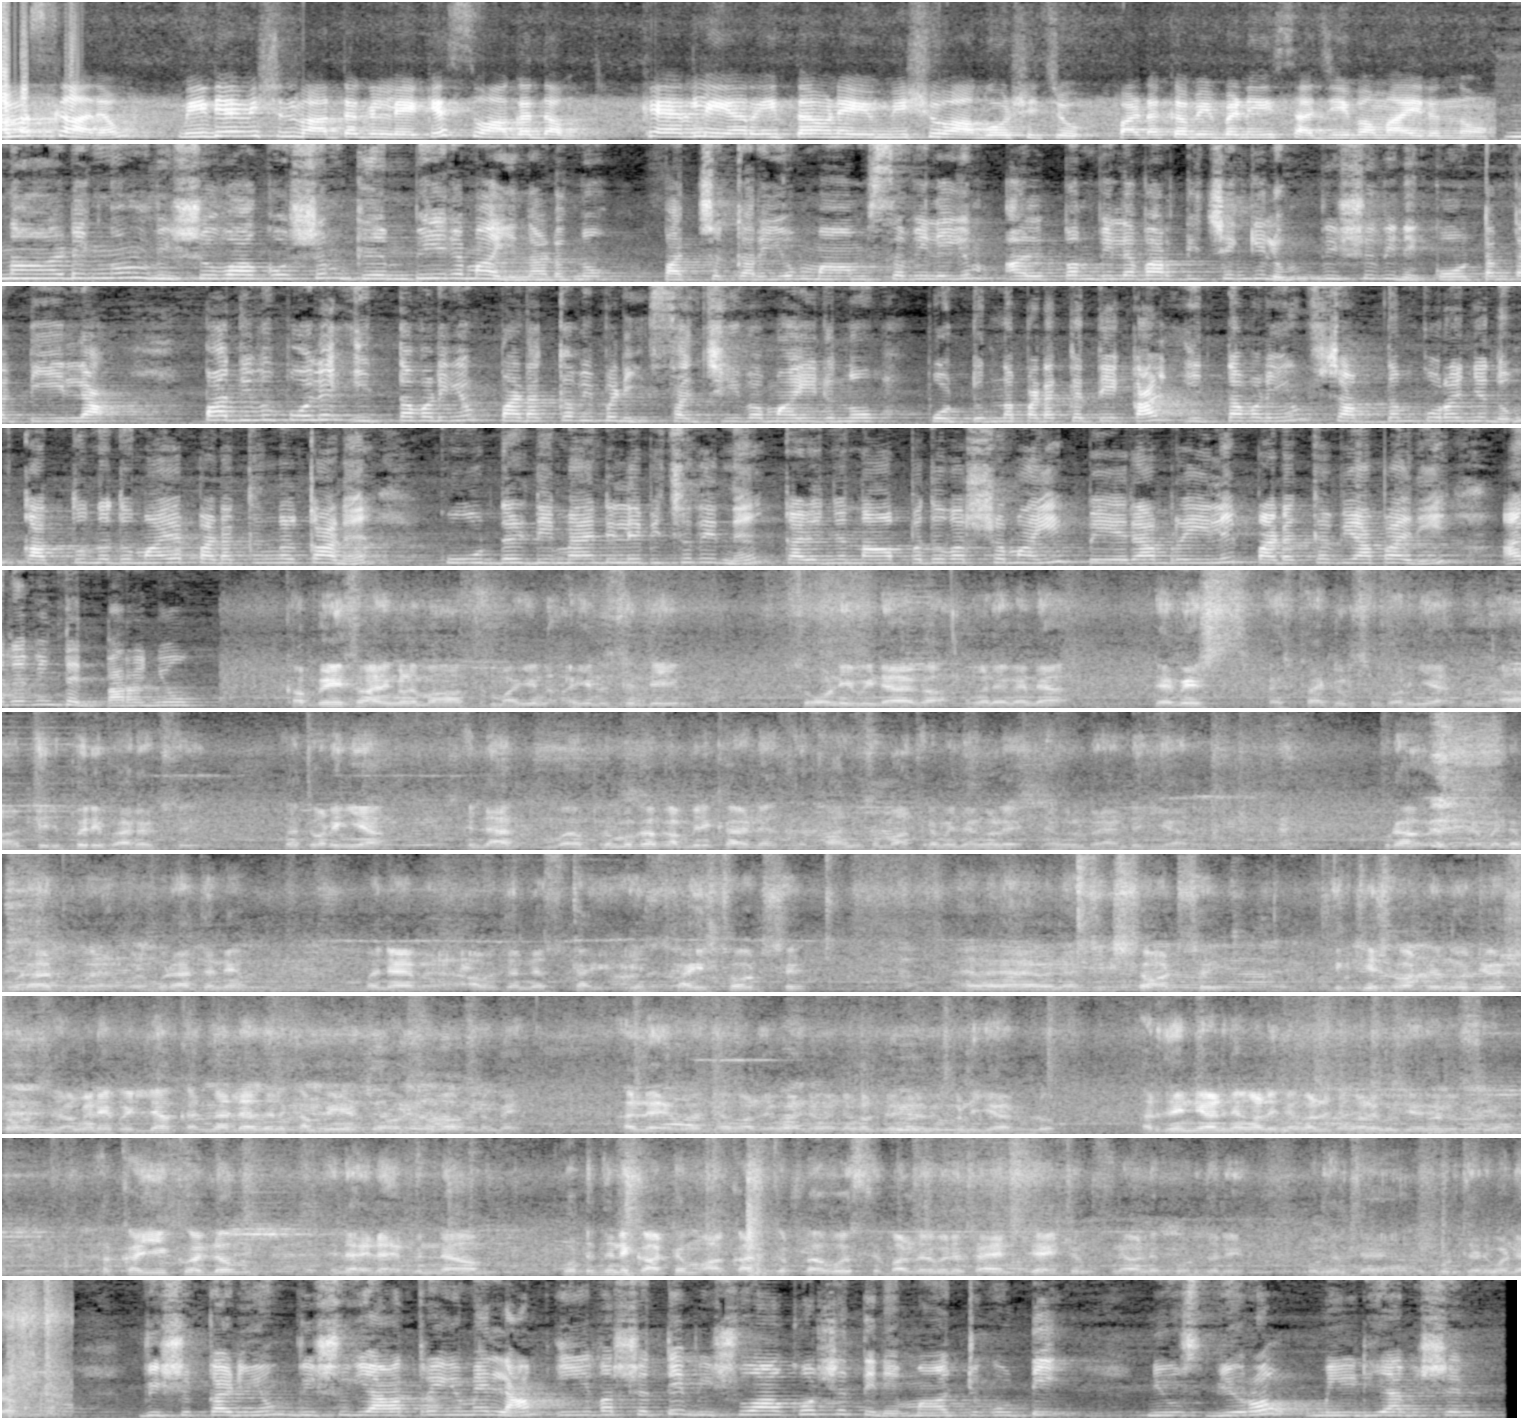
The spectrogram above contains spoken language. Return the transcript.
നമസ്കാരം. Media vision വാർത്തകളിലേക്ക് സ്വാഗതം. കേരളീയർ ഇത്തവണയും വിഷു ആഘോഷിച്ചു. പടക്ക വിപണി സജീവമായിരുന്നു. നാടിങ്ങും വിഷുവാഘോഷം ഗംഭീരമായി നടന്നു. പച്ചക്കറിയും മാംസവിലയും അല്പം വില വർദ്ധിച്ചെങ്കിലും വിഷുവിന് കോട്ടം തട്ടിയില്ല. പതിവ് പോലെ ഇത്തവണയും പടക്ക വിപണി സജീവമായിരുന്നു. പൊട്ടുന്ന പടക്കത്തേക്കാൾ ഇത്തവണയും ശബ്ദം കുറഞ്ഞതും കത്തുന്നതുമായ പടക്കങ്ങൾക്കാണ് കൂടുതൽ ഡിമാൻഡ് ലഭിച്ചതെന്ന് കഴിഞ്ഞ നാൽപ്പത് വർഷമായി പേരാമ്പ്രയിലെ പടക്ക വ്യാപാരി അരവിന്ദൻ പറഞ്ഞു. കമ്പനി സാധനങ്ങൾ മാത്രം അയൻ അയൻസിന്റെയും സോണി വിനായക അങ്ങനെ അങ്ങനെ രമേശ് സ്പാക്കിൾസും തുടങ്ങിയ തിരുപ്പതി ഫാരക്സ് തുടങ്ങിയ എല്ലാ പ്രമുഖ കമ്പനിക്കാരുടെ ഫാൻസ് മാത്രമേ ഞങ്ങൾ ഞങ്ങൾ ബ്രാൻഡ് ചെയ്യാറുള്ളൂ പിന്നെ കൂടാതെ തന്നെ പിന്നെ അവർ തന്നെ സ്കൈ സ്കൈ ഷോട്ട്സ് പിന്നെ സിക്സ് ഷോട്ട്സ് സിക്സ്റ്റി ഷോട്ട് നൂറ്റി ഷോട്ട്സ് അങ്ങനെ എല്ലാ നല്ല നല്ല കമ്പനി ഷോട്ട്സ് മാത്രമേ അല്ലെ ഞങ്ങൾ ഞങ്ങൾ ഞങ്ങൾ വിൽപ്പണിക്കാറുള്ളൂ അത് തന്നെയാണ് ഞങ്ങൾ ഞങ്ങൾ ഞങ്ങൾ വിജയ ഒക്കെ ഈ കൊല്ലം എല്ലാ പിന്നെ മുട്ടത്തിന്റെ കാട്ടും ആ കാലത്ത് ഫ്ലവേഴ്സ് വളരെ വളരെ ഫാൻസി ഐറ്റംസിനാണ് കൂടുതൽ കൂടുതൽ കൂടുതൽ വേണ്ട വിഷുക്കണിയും വിഷുയാത്രയുമെല്ലാം ഈ വർഷത്തെ വിഷു ആഘോഷത്തിന് മാറ്റുകൂട്ടി. News bureau media vision.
